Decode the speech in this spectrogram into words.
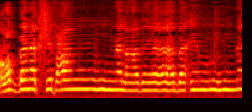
ربنا اكشف عنا العذاب إنا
